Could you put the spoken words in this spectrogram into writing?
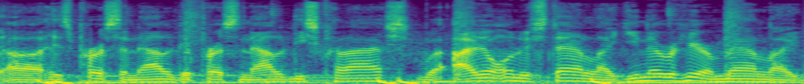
uh, his personality, personalities clashed. But I don't understand. Like you never hear a man like,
